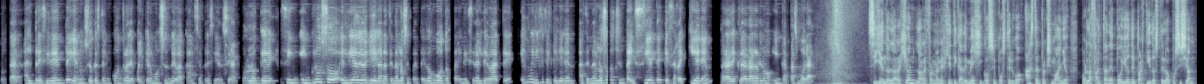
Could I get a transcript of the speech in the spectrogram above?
total al presidente y anunció que está en contra de cualquier moción de vacancia presidencial. Por lo que si incluso el día de hoy llegan a tener los 52 votos para iniciar el debate, es muy difícil que lleguen a tener los 87 que se requieren para declararlo incapaz moral. Siguiendo en la región, la reforma energética de México se postergó hasta el próximo año por la falta de apoyo de partidos de la oposición.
